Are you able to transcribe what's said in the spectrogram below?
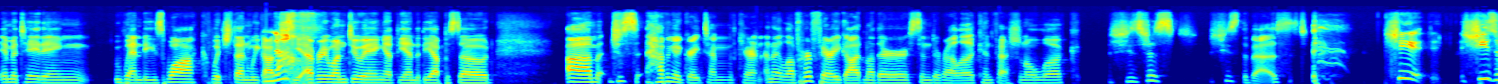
imitating Wendy's walk, which then we got No. to see everyone doing at the end of the episode. Um, just having a great time with Karen, and I love her fairy godmother Cinderella confessional look. She's just she's the best. She she's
